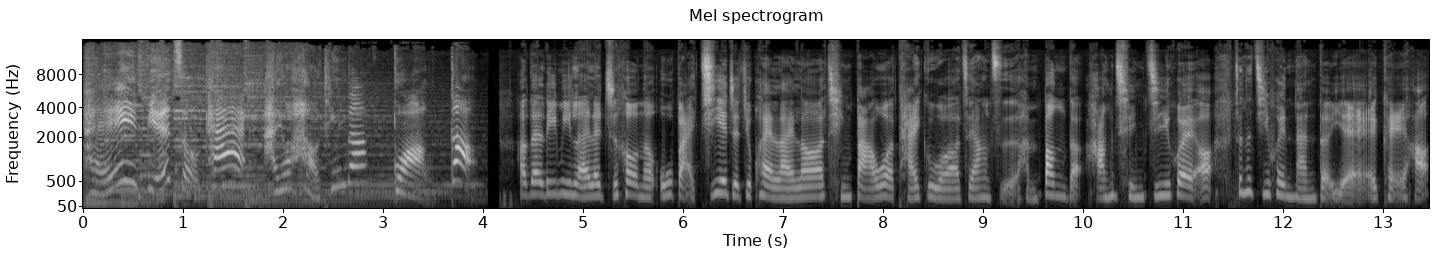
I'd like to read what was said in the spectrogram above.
嘿，别走开，还有好听的广告。好的，黎明来了之后呢，五百接着就快来了，请把握台股哦，这样子很棒的行情机会哦，真的机会难得耶。OK，好，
